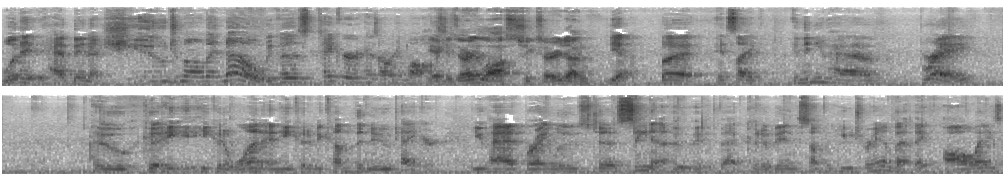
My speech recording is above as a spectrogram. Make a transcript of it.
would it have been a huge moment? No, because Taker has already lost. Yeah, he's already lost. Streak's already done. Yeah, but it's like, and then you have Bray, who could he he could have won, and he could have become the new Taker. You had Bray lose to Cena, who that could have been something huge for him, but they always,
